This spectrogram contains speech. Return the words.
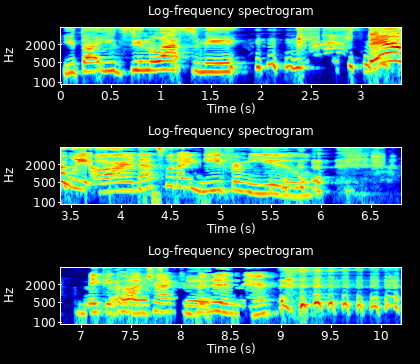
You thought you'd seen the last of me. there we are. That's what I need from you. Make a Oh, contract and put it in there.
